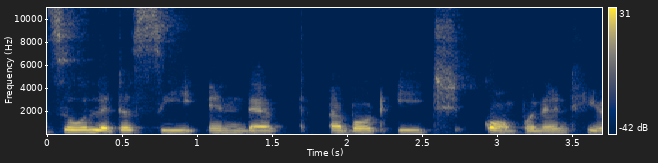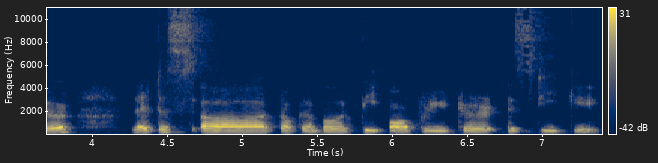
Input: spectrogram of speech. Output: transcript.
So let us see in depth about each component here. Let us uh, talk about the operator SDK.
